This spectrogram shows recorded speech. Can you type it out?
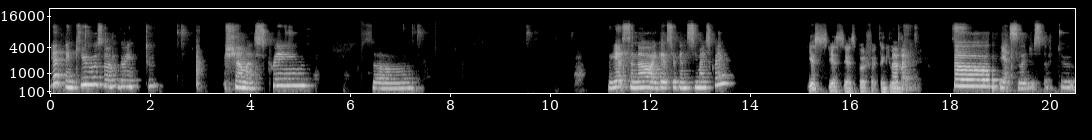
Yeah, thank you. So I'm going to share my screen. So yes, so now I guess you can see my screen. Yes, yes, yes, perfect. Thank you very perfect. much. So yes, so I just have to.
